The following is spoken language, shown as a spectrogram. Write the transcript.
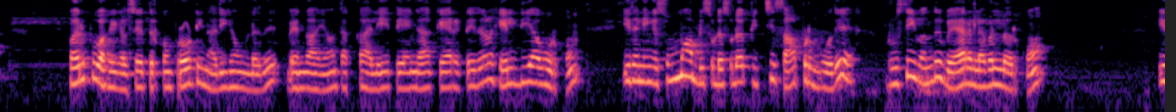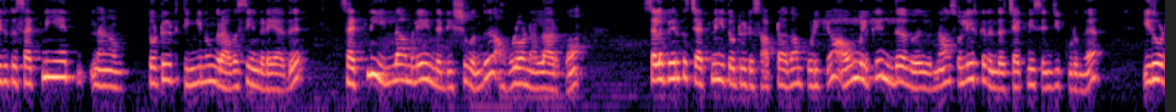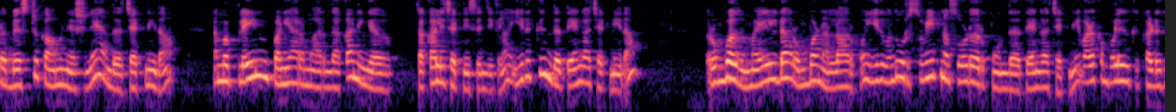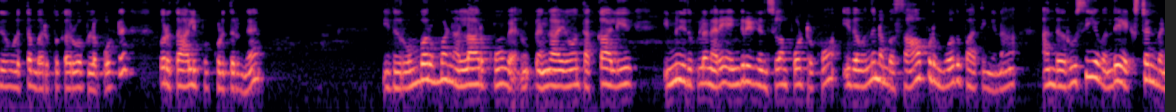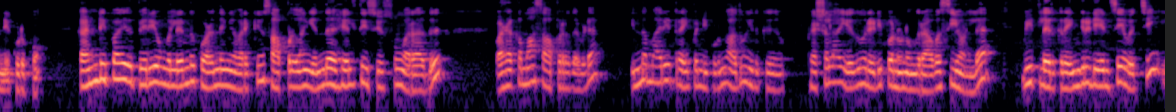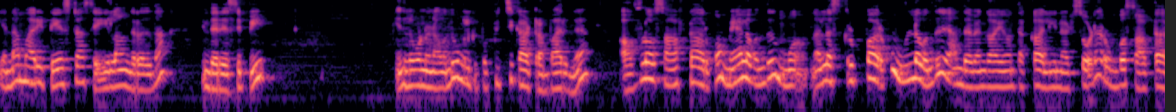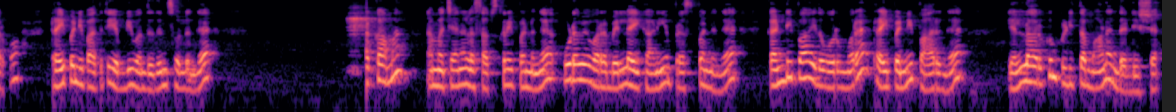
பருப்பு வகைகள் சேர்த்துருக்கோம். ப்ரோட்டீன் அதிகம் உள்ளது. வெங்காயம் தக்காளி தேங்காய் கேரட்டு இதெல்லாம் ஹெல்த்தியாகவும் இருக்கும். இதை நீங்கள் சும்மா அப்படி சுட சுட பிச்சு சாப்பிடும்போது ருசி வந்து வேறு லெவலில் இருக்கும். இதுக்கு சட்னியே நான் தொட்டுக்கிட்டு திங்கணுங்கிற அவசியம் கிடையாது. சட்னி இல்லாமலே இந்த டிஷ்ஷு வந்து அவ்வளோ நல்லாயிருக்கும் சில பேருக்கு சட்னி தொட்டுட்டு சாப்பிட்டா தான் பிடிக்கும். அவங்களுக்கு இந்த நான் சொல்லியிருக்கிற இந்த சட்னி செஞ்சு கொடுங்க. இதோட பெஸ்ட்டு காம்பினேஷனே அந்த சட்னி தான். நம்ம பிளெயின் பணியாரமாக இருந்தாக்கா நீங்கள் தக்காளி சட்னி செஞ்சுக்கலாம். இதுக்கு இந்த தேங்காய் சட்னி தான். ரொம்ப மைல்டாக ரொம்ப நல்லாயிருக்கும். இது வந்து ஒரு ஸ்வீட்னஸோடு இருக்கும் இந்த தேங்காய் சட்னி. வழக்கம் போல் இதுக்கு கடுகு உளுத்தம்பருப்பு கருவேப்பிலை போட்டு ஒரு தாளிப்பு கொடுத்துருங்க. இது ரொம்ப ரொம்ப நல்லாயிருக்கும். வெ வெங்காயம் தக்காளி இன்னும் இதுக்குள்ளே நிறைய இன்க்ரீடியன்ஸ்லாம் போட்டிருக்கோம். இதை வந்து நம்ம சாப்பிடும்போது பார்த்திங்கன்னா அந்த ருசியை வந்து எக்ஸ்டெண்ட் பண்ணி கொடுக்கும். கண்டிப்பாக இது பெரியவங்கள்லேருந்து குழந்தைங்க வரைக்கும் சாப்பிட்லாம். எந்த ஹெல்த் இஷ்யூஸும் வராது. வழக்கமாக சாப்பிட்றத விட இந்த மாதிரி ட்ரை பண்ணி கொடுங்க. அதுவும் இதுக்கு ஸ்பெஷலாக எதுவும் ரெடி பண்ணணுங்கிற அவசியம் இல்லை. வீட்டில் இருக்கிற இன்க்ரீடியன்ஸே வச்சு என்ன மாதிரி டேஸ்ட்டாக செய்யலாங்கிறது தான் இந்த ரெசிபி இதில் ஒன்று நான் வந்து உங்களுக்கு இப்போ பிச்சு காட்டுறேன் பாருங்கள் அவ்வளோ சாஃப்டாக இருக்கும். மேலே வந்து மொ நல்ல ஸ்க்ரிப்பாக இருக்கும். உள்ளே வந்து அந்த வெங்காயம் தக்காளி நட்ஸோட ரொம்ப சாஃப்டாக இருக்கும். ட்ரை பண்ணி பார்த்துட்டு எப்படி வந்ததுன்னு சொல்லுங்கள் மறக்காமல் நம்ம சேனலை சப்ஸ்கிரைப் பண்ணுங்கள் கூடவே வர பெல் ஐக்கானையும் ப்ரெஸ் பண்ணுங்கள் கண்டிப்பாக இதை ஒரு முறை ட்ரை பண்ணி பாருங்கள் எல்லாருக்கும் பிடித்தமான இந்த டிஷ்ஷை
